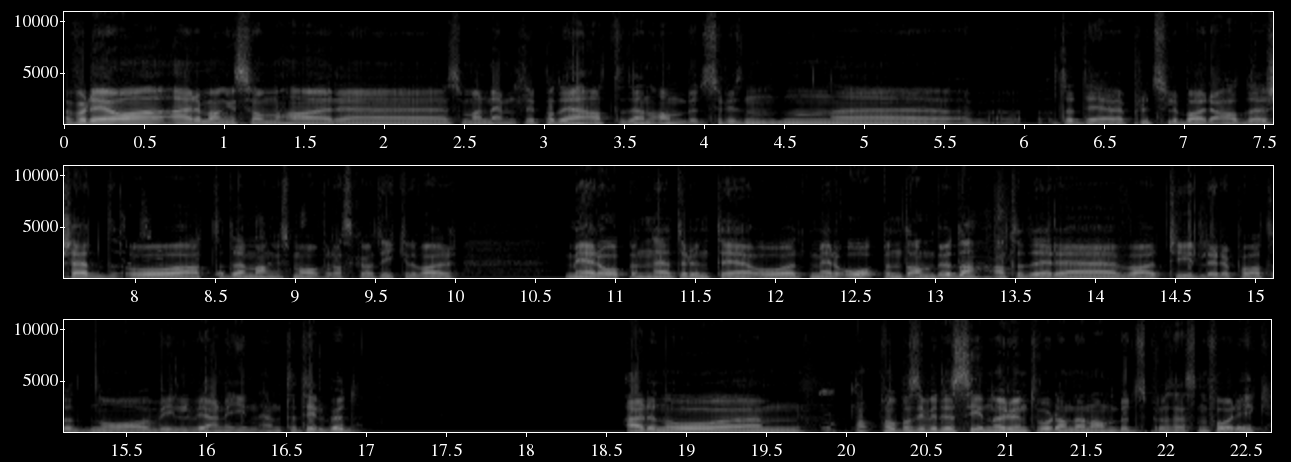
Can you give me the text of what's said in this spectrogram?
Ja, for det er det mange som har, eh, som har, nevnt litt på det, at den anbudsrunden eh, At det plutselig bare hadde skjedd, og at det er mange som er overraska at ikke det var mer åpenhet rundt det og et mer åpent anbud. da, At dere var tydeligere på at nå vil vi gjerne innhente tilbud. Er det noe um, holdt på å si, Vil du si noe rundt hvordan den anbudsprosessen foregikk?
